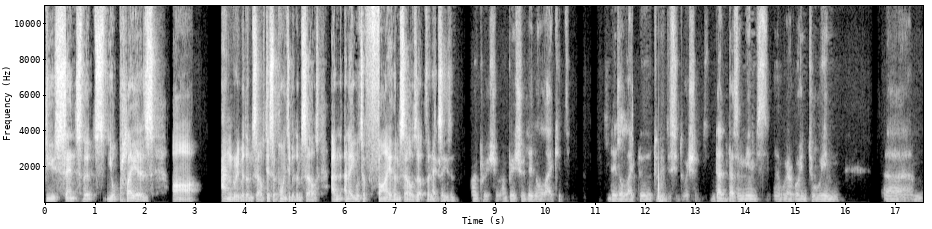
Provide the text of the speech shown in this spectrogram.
Do you sense that your players are angry with themselves, disappointed with themselves, and, and able to fire themselves up for next season? I'm pretty sure. I'm pretty sure they don't like it. They don't like to to the situation. That doesn't mean uh, we are going to win um,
